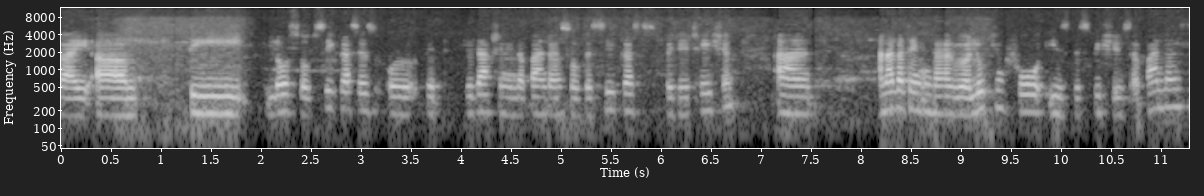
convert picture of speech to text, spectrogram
by um, the loss of seagrasses or the reduction in abundance of the seagrass vegetation. And another thing that we were looking for is the species abundance.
